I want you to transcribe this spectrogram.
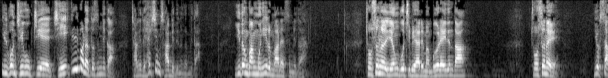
일본 제국주의 제1번 어떻습니까? 자기들 핵심 사업이 되는 겁니다. 이등 방문이 이런 말을 했습니다. 조선을 영구 지배하려면 뭘 해야 된다? 조선의 역사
